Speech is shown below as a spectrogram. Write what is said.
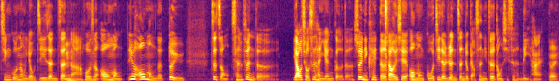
经过那种有机认证的啊，嗯或者是欧盟，因为欧盟的对于这种成分的要求是很严格的，所以你可以得到一些欧盟国际的认证，就表示你这个东西是很厉害。对，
